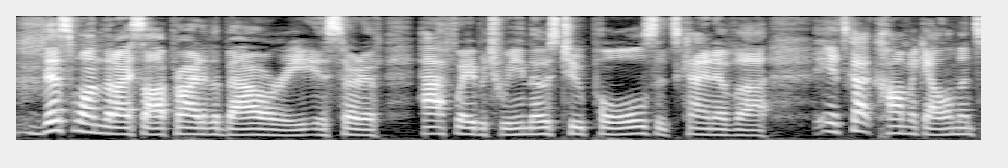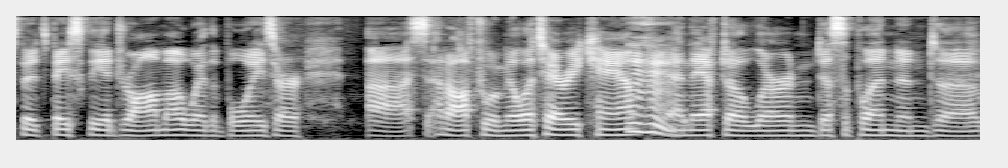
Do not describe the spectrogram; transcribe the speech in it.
This one that I saw, Pride of the Bowery, is sort of halfway between those two poles. It's kind of a, it's got comic elements, but it's basically a drama where the boys are uh, sent off to a military camp and they have to learn discipline and uh,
